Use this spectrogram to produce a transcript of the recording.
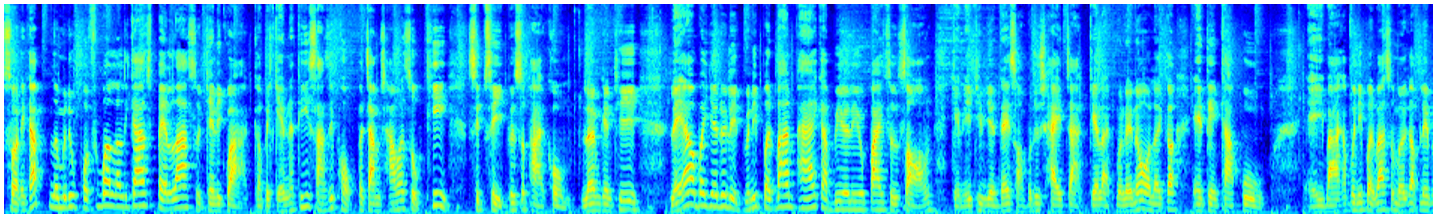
สวัสดีครับ เรามาดูผลฟุตบอลลาลิกาสเปนล่าสุดกันดีกว่า ก็เป็นเกมนัดที่ 36 ประจำเช้าวันศุกร์ที่ 14 พฤษภาคม เริ่มกันที่เลอัลบายาโดลิดวันนี้เปิดบ้านแพ้กับเบียริวไป 0-2 เกมนี้ทีมเยือนได้ 2 ประตูชัยจากเกลัดโมเรโนแล้วก็เอเตียนคาปู เอบาครับวันนี้เปิดบ้านเสมอกับเลเบ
